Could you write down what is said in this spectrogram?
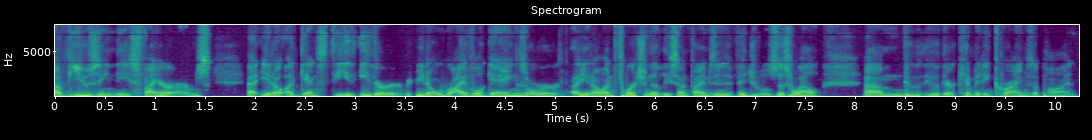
of using these firearms, uh, you know, against e- either you know rival gangs or uh, you know, unfortunately, sometimes individuals as well, um, who, who, they're committing crimes upon.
